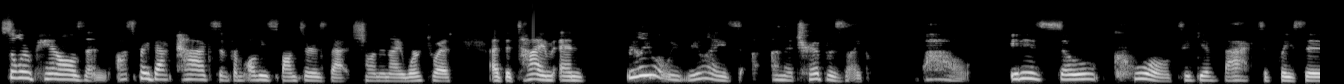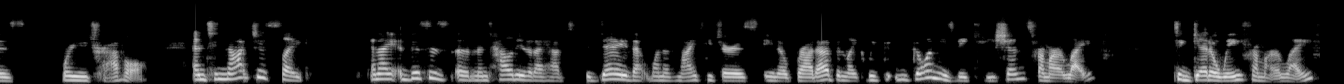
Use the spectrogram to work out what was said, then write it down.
solar panels and Osprey backpacks and from all these sponsors that Sean and I worked with at the time. And really what we realized on the trip was like, wow, it is so cool to give back to places where you travel and to not just like, and I, this is a mentality that I have today that one of my teachers, you know, brought up and like we, we go on these vacations from our life to get away from our life.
